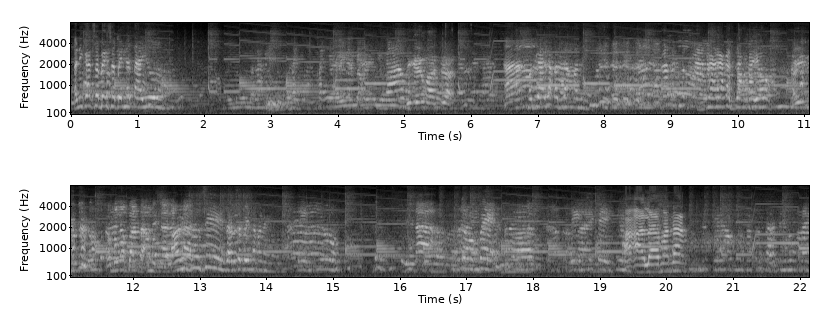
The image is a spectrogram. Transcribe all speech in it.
Halika, sabay-sabay na tayo. Hindi kayo masya. Ah, maglalakad lang kami. Maglalakad lang kayo. Mainit eh. Ang mga bata ang maglalakad. Ano, Susi? Sasabay na kami. Thank you. Na, Tombe. Thank you, thank you. Aalaman na. Sabi mo kay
